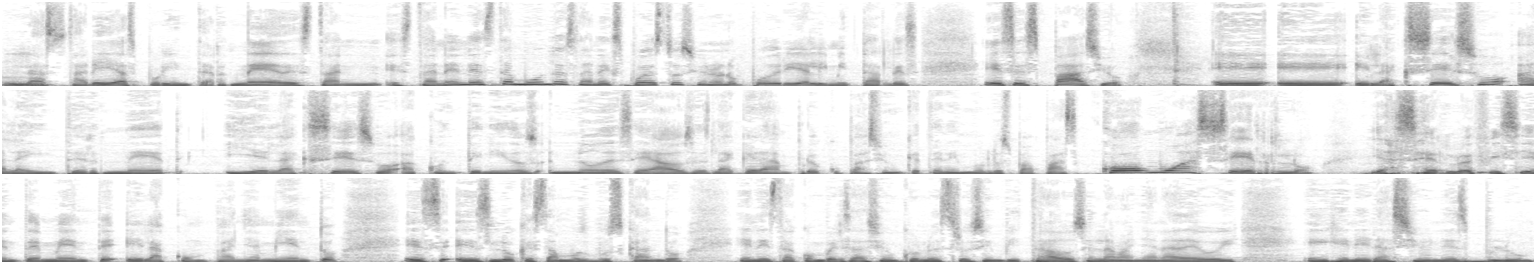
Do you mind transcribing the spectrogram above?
las tareas por internet, están, están en este mundo, están expuestos y uno no podría limitarles ese espacio. Eh, eh, el acceso a la internet y el acceso a contenidos no deseados es la gran preocupación que tenemos los papás. ¿Cómo hacerlo y hacerlo eficientemente? El acompañamiento es, es lo que estamos buscando en esta conversación con nuestros invitados en la mañana de hoy en Generaciones Blue.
